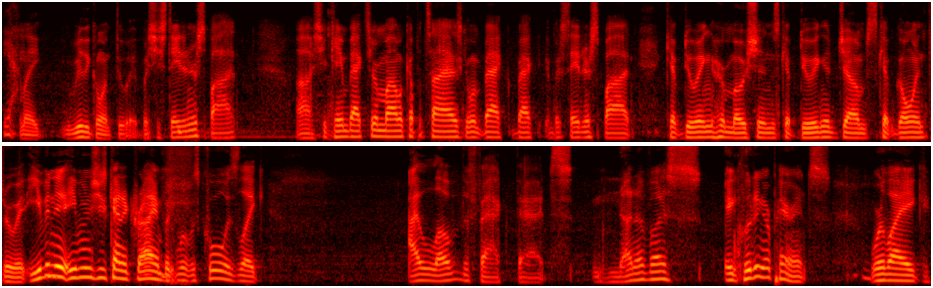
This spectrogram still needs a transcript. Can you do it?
Yeah. Like really going through it. But she stayed in her spot. Uh, she came back to her mom a couple times, went back, back, stayed in her spot, kept doing her motions, kept doing her jumps, kept going through it. Even, even she's kind of crying. But what was cool is like, I love the fact that none of us, including her parents, were like,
